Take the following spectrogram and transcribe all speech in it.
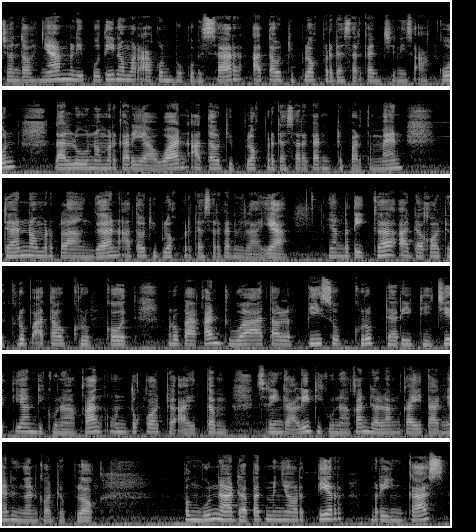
Contohnya meliputi nomor akun buku besar atau diblok berdasarkan jenis akun, lalu nomor karyawan atau diblok berdasarkan departemen, dan nomor pelanggan atau diblok berdasarkan wilayah. Yang ketiga ada kode grup atau group code, merupakan dua atau lebih subgrup dari digit yang digunakan untuk kode item, sering kali digunakan dalam kaitannya dengan kode blok. Pengguna dapat menyortir, meringkas,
